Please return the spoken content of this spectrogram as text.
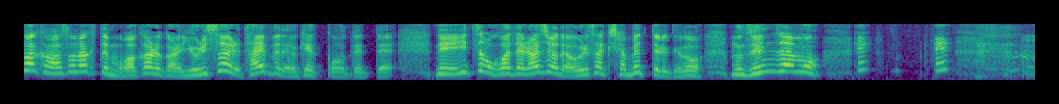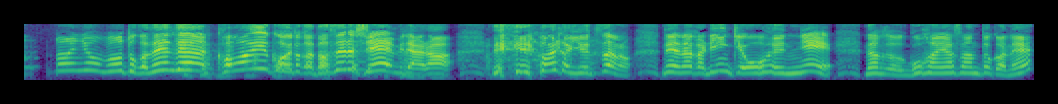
葉交わさなくてもわかるから寄り添えるタイプだよ結構って言って。で、いつもこうやってラジオではうるさく喋ってるけど、もう全然もう、え、え？大丈夫？とか全然可愛い声とか出せるし みたいな。で、いろいろ言ってたの。で、なんか臨機応変に、なんかご飯屋さんとかね、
